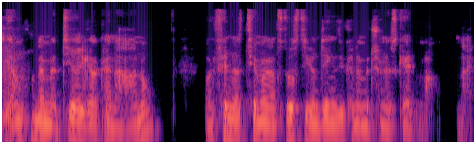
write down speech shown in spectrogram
die mhm. haben von der Materie gar keine Ahnung und finden das Thema ganz lustig und denken, sie können damit schönes Geld machen. Nein.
